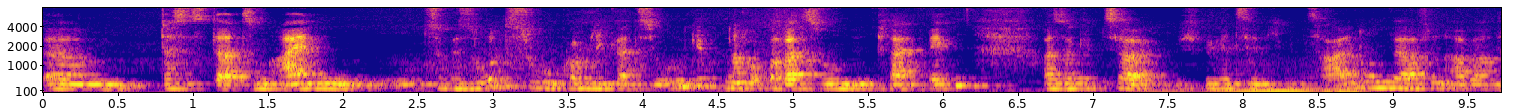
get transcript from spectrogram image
ähm, dass es da zum einen sowieso zu Komplikationen gibt nach Operationen im kleinen Becken. Also gibt es ja, ich will jetzt hier nicht mit Zahlen rumwerfen, aber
